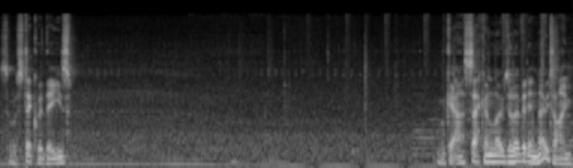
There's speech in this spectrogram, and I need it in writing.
So we'll stick with these. We'll get our second load delivered in no time.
